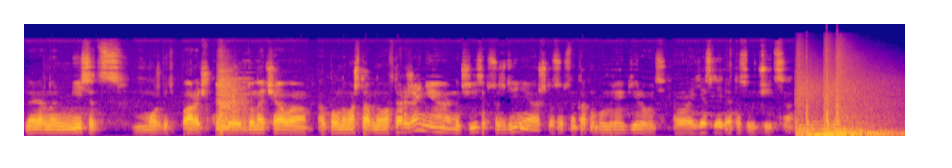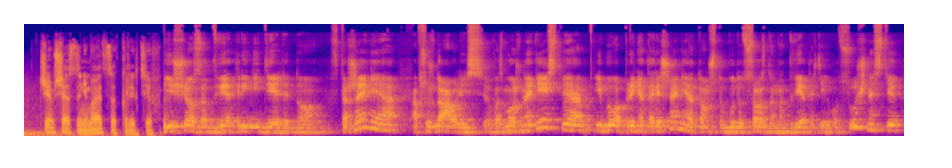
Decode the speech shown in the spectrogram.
наверное, месяц, может быть, парочку до, до начала полномасштабного вторжения. Начались обсуждения, что, собственно, как мы будем реагировать, э, если это случится. Чем сейчас занимается коллектив? Еще за 2-3 недели до вторжения обсуждались возможные действия, и было принято решение о том, что будут созданы две такие вот сущности.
